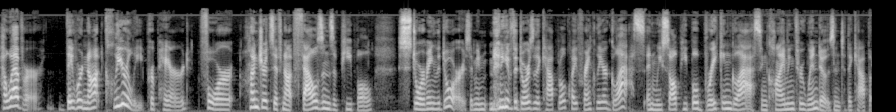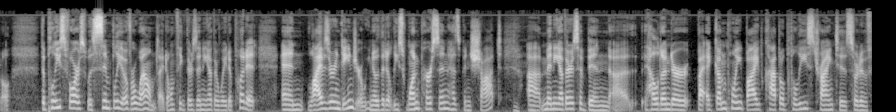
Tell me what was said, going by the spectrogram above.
However, they were not clearly prepared for hundreds, if not thousands, of people storming the doors. I mean, many of the doors of the Capitol, quite frankly, are glass, and we saw people breaking glass and climbing through windows into the Capitol. The police force was simply overwhelmed. I don't think there's any other way to put it, and lives are in danger. We know that at least one person has been shot. Mm-hmm. Uh, many others have been uh, held under by, at gunpoint by Capitol Police, trying to sort of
